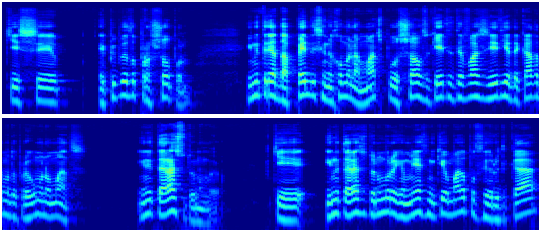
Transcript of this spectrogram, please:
και σε επίπεδο προσώπων. Είναι 35 συνεχόμενα μάτς που ο Southgate δεν βάζει ίδια δεκάδα με το προηγούμενο μάτς. Είναι τεράστιο το νούμερο. Και είναι τεράστιο το νούμερο για μια εθνική ομάδα που θεωρητικά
